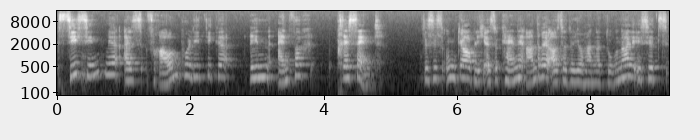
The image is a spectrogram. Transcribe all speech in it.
Sie sind mir als Frauenpolitikerin einfach präsent. Das ist unglaublich. Also keine andere außer der Johanna Donal ist jetzt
